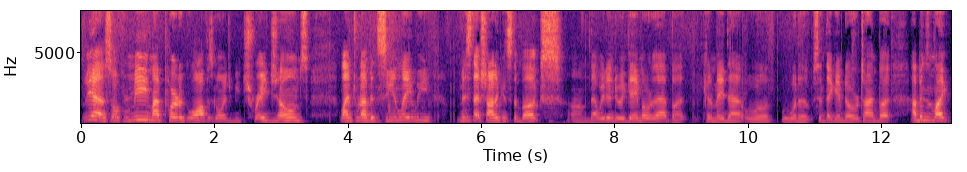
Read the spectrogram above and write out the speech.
Yeah, so for me, my player to go off is going to be Tre Jones. Liked what I've been seeing lately. Missed that shot against the Bucks. Um, that we didn't do a game over that, but could have made that. We would we would have sent that game to overtime. But I've been like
